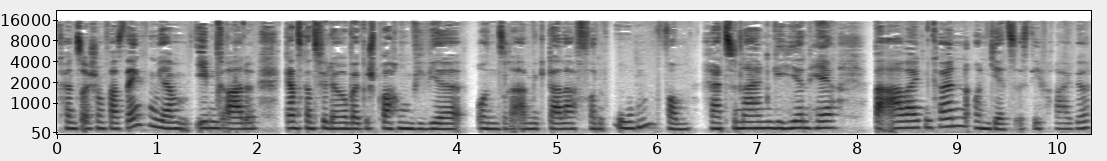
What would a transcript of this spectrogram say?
könnt es euch schon fast denken, wir haben eben gerade ganz, ganz viel darüber gesprochen, wie wir unsere Amygdala von oben, vom rationalen Gehirn her bearbeiten können. Und jetzt ist die Frage,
